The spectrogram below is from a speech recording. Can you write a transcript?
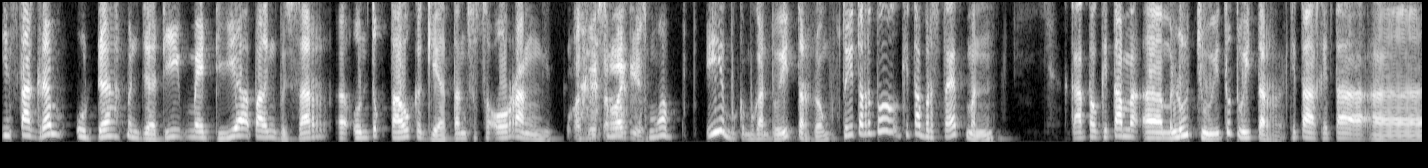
Instagram udah menjadi media paling besar uh, untuk tahu kegiatan seseorang gitu. Bukan Twitter semua, lagi. Semua iya bukan bukan Twitter dong. Twitter tuh kita berstatement atau kita uh, melucu itu Twitter. Kita kita uh,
